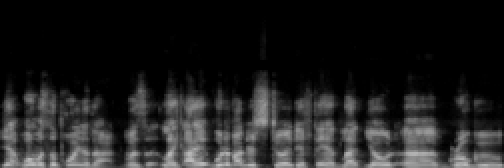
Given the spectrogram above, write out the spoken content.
Yeah, what was the point of that? Was like I would have understood if they had let Yoda, uh, Grogu,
